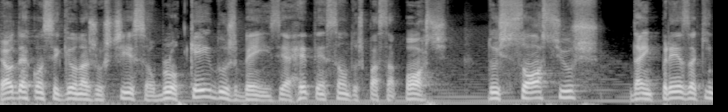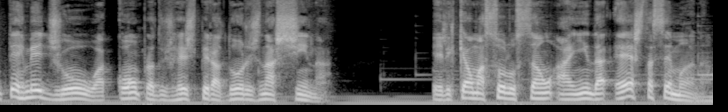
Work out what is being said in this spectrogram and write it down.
Helder conseguiu na justiça o bloqueio dos bens e a retenção dos passaportes dos sócios da empresa que intermediou a compra dos respiradores na China. Ele quer uma solução ainda esta semana.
